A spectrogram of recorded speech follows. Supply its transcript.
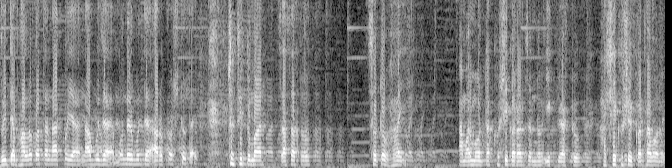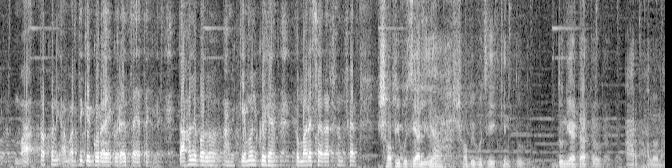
দুইটা ভালো কথা না কইয়া, না বোঝায় মনের মধ্যে আরও কষ্ট দেয়। যদি তোমার চাচা তো ছোট ভাই আমার মনটা খুশি করার জন্য একটু একটু হাসি খুশির কথা বলে, মা তখনই আমার দিকে গোড়ায় গোড়ায় চায় থাকে। তাহলে বলো, আমি কেমন কইরা তোমার সারা সংসার সবই বুঝি আলিয়া সবই বুঝি, কিন্তু দুনিয়াটা তো আর ভালো না।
